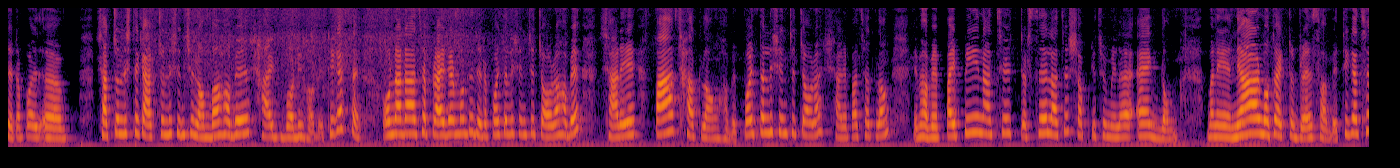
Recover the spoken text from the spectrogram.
যেটা সাতচল্লিশ থেকে আটচল্লিশ ইঞ্চি লম্বা হবে হাইট বডি হবে, ঠিক আছে? ওনাটা আছে প্রাইডের মধ্যে, যেটা পঁয়তাল্লিশ ইঞ্চি চওড়া হবে, সাড়ে পাঁচ হাত লং হবে। পঁয়তাল্লিশ ইঞ্চি চওড়া, সাড়ে পাঁচ হাত লং এভাবে পাইপিন আছে, টার্সেল আছে সব কিছু মিলে একদম মানে নেয়ার মতো একটা ড্রেস হবে, ঠিক আছে?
